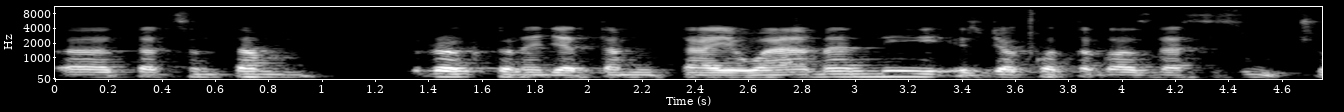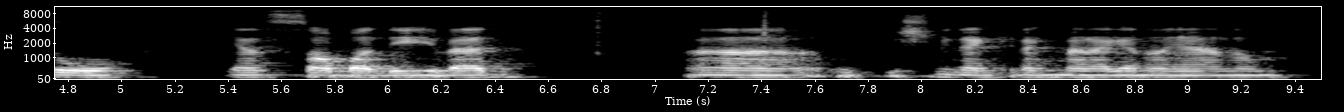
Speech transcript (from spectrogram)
Tehát szerintem rögtön egyetem után jó elmenni, és gyakorlatilag az lesz az úcsó ilyen szabad éved. Úgyhogy mindenkinek melegen ajánlom.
